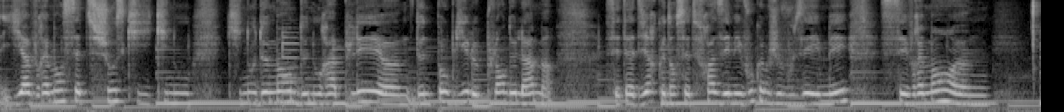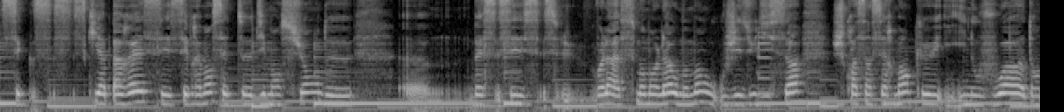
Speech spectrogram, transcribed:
il y a vraiment cette chose qui, nous, qui nous demande de nous rappeler, euh, de ne pas oublier le plan de l'âme. C'est-à-dire que dans cette phrase Aimez-vous comme je vous ai aimé, c'est vraiment... Euh, ce qui apparaît, c'est vraiment cette dimension de, ben, voilà, à ce moment-là, au moment où, Jésus dit ça, je crois sincèrement qu'il nous voit dans,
